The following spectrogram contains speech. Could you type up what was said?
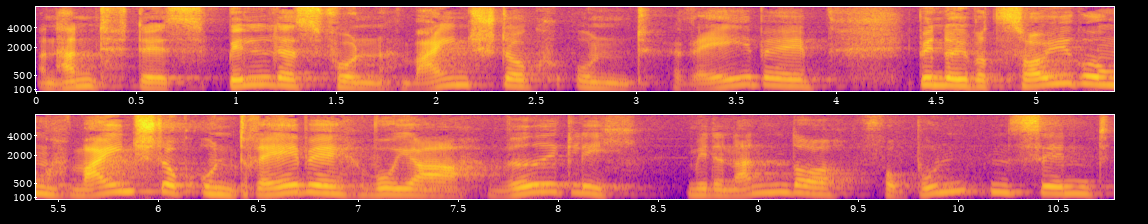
anhand des Bildes von Weinstock und Rebe. Ich bin der Überzeugung, Weinstock und Rebe, wo ja wirklich miteinander verbunden sind.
